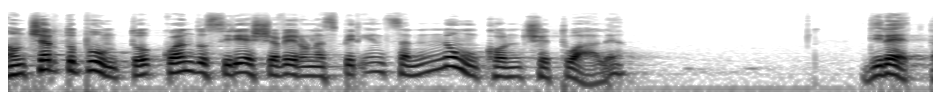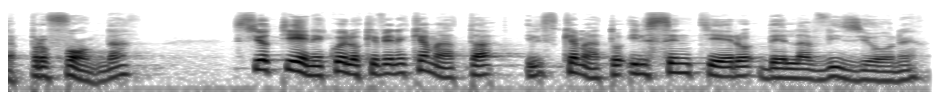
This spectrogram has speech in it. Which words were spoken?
A un certo punto, quando si riesce ad avere un'esperienza non concettuale, diretta, profonda, si ottiene quello che viene chiamata, il, chiamato il sentiero della visione.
